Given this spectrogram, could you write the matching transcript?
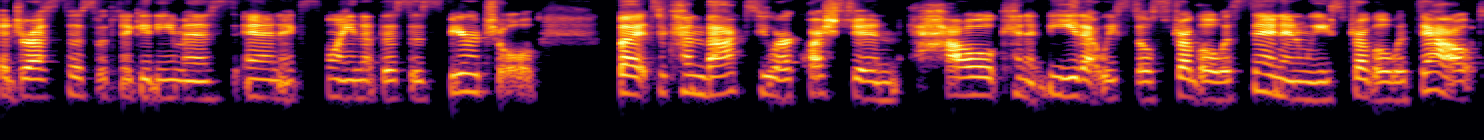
addressed this with Nicodemus and explained that this is spiritual. But to come back to our question, how can it be that we still struggle with sin and we struggle with doubt?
